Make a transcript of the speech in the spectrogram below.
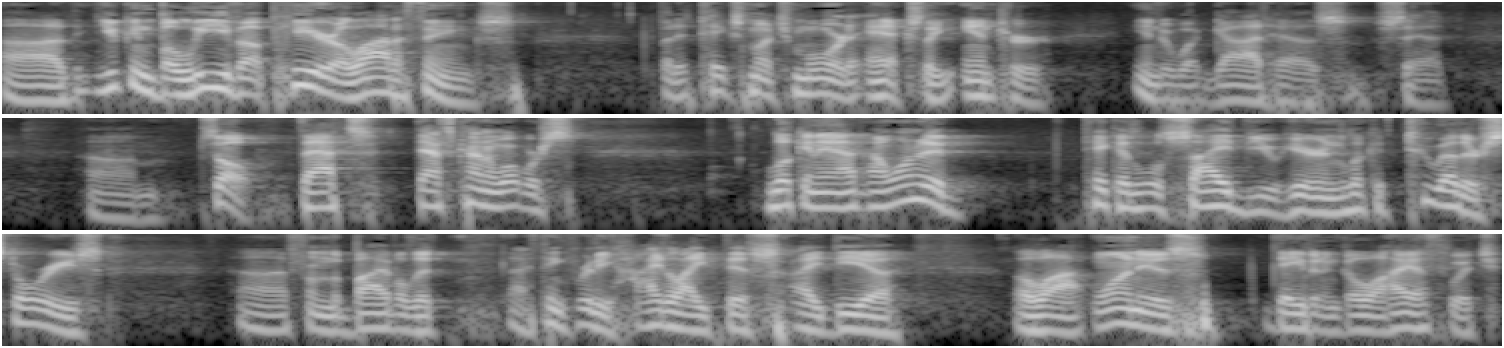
Uh, you can believe up here a lot of things, but it takes much more to actually enter into what God has said. Um, so that's that's kind of what we're looking at. I wanted to take a little side view here and look at two other stories uh, from the Bible that I think really highlight this idea a lot. One is David and Goliath, which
